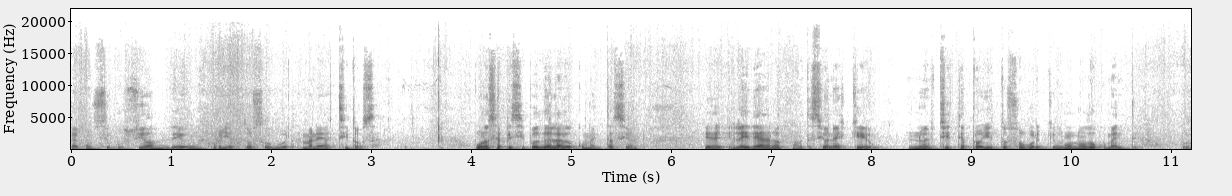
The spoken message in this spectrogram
la consecución de un proyecto software de manera exitosa. Uno es el principio de la documentación. Eh, la idea de la documentación es que no existe proyecto software que uno no documente, por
